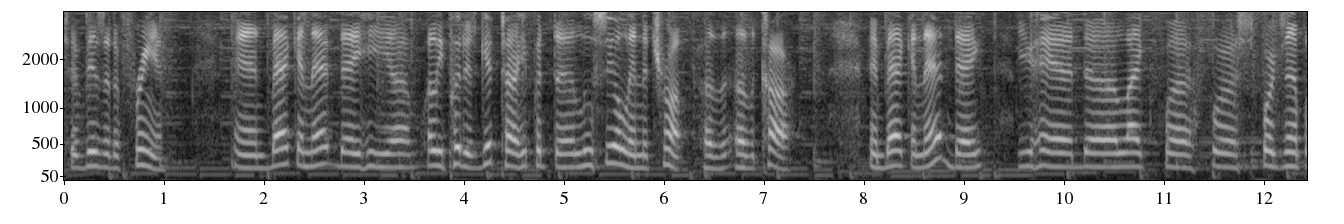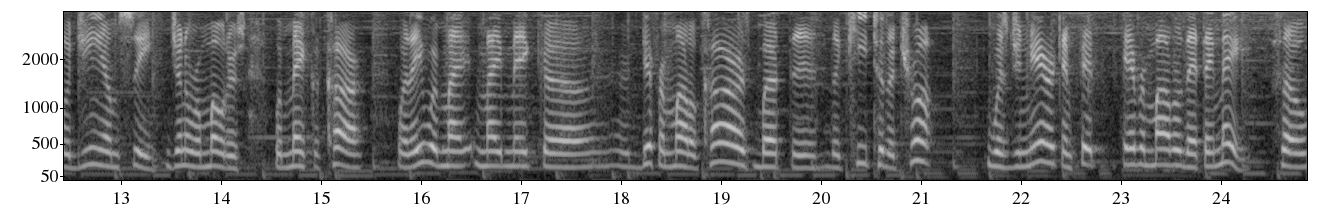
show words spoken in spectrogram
to visit a friend. And back in that day, he uh, well, he put his guitar, he put the Lucille in the trunk of the, of the car. And back in that day, you had uh, like for for for example, GMC, General Motors would make a car. Well, they would might might make uh, different model cars, but the the key to the trunk was generic and fit every model that they made. So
